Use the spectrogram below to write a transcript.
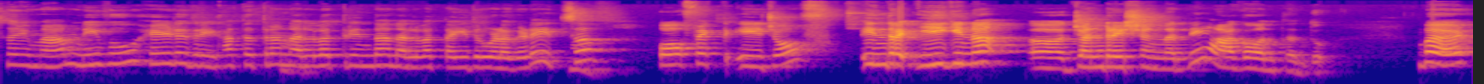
ಸರಿ ಮ್ಯಾಮ್ ನೀವು ಹೇಳಿದ್ರಿ ಹತ್ತತ್ರ ನಲ್ವತ್ತರಿಂದ ನಲ್ವತ್ತೈದರ ಒಳಗಡೆ it's a perfect age of ಇಂದ್ರೆ ಈಗಿನ ಜನ್ರೇಷನ್ನಲ್ಲಿ ಆಗುವಂಥದ್ದು. ಬಟ್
